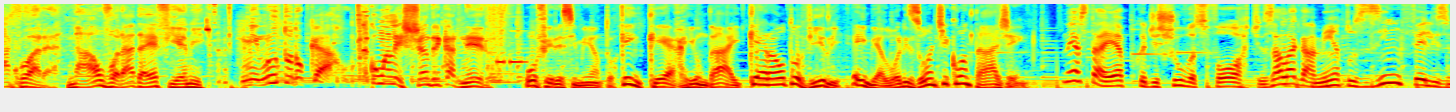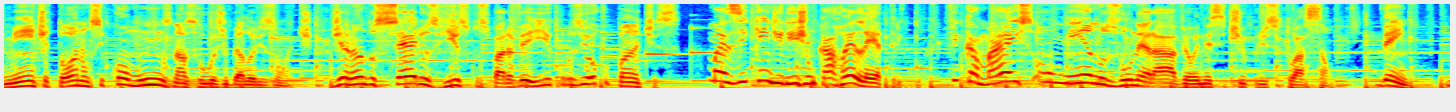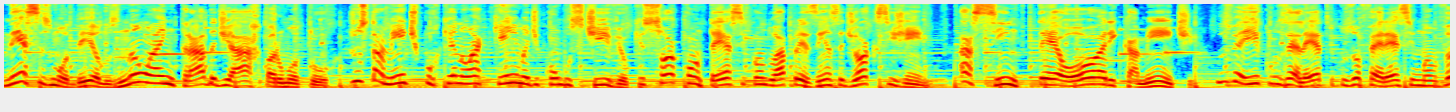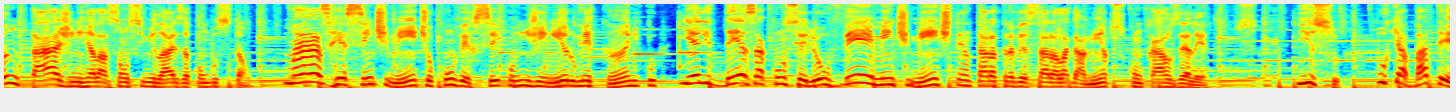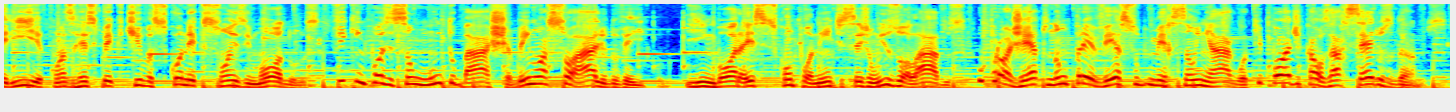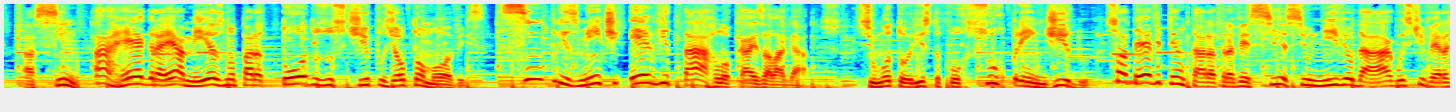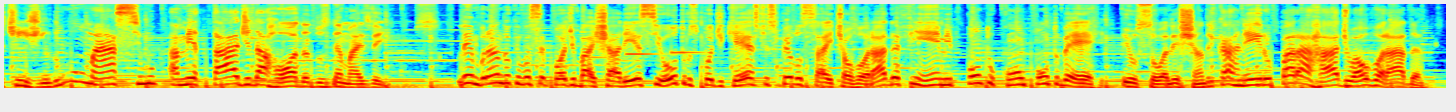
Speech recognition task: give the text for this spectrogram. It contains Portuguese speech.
Agora, na Alvorada FM, Minuto do Carro, com Alexandre Carneiro. Oferecimento: quem quer Hyundai, quer Autoville, em Belo Horizonte Contagem. Nesta época de chuvas fortes, alagamentos infelizmente tornam-se comuns nas ruas de Belo Horizonte, gerando sérios riscos para veículos e ocupantes. Mas e quem dirige um carro elétrico? Fica mais ou menos vulnerável nesse tipo de situação? Bem, Nesses modelos não há entrada de ar para o motor, justamente porque não há queima de combustível, que só acontece quando há presença de oxigênio. Assim, teoricamente, os veículos elétricos oferecem uma vantagem em relação aos similares à combustão. Mas recentemente eu conversei com um engenheiro mecânico e ele desaconselhou veementemente tentar atravessar alagamentos com carros elétricos. Isso porque a bateria, com as respectivas conexões e módulos, fica em posição muito baixa, bem no assoalho do veículo. E embora esses componentes sejam isolados, o projeto não prevê a submersão em água, que pode causar sérios danos. Assim, a regra é a mesma para todos os tipos de automóveis: simplesmente evitar locais alagados. Se o motorista for surpreendido, só deve tentar a travessia se o nível da água estiver atingindo no máximo a metade da roda dos demais veículos. Lembrando que você pode baixar esse e outros podcasts pelo site alvoradafm.com.br. Eu sou Alexandre Carneiro para a Rádio Alvorada.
